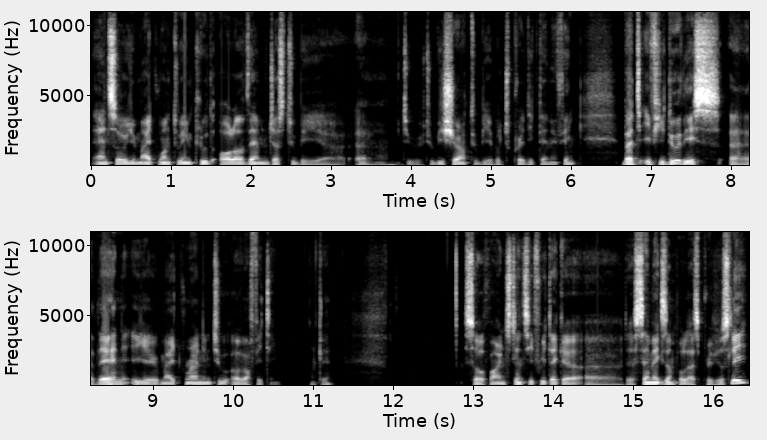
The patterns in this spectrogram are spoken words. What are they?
And so you might want to include all of them just to be uh, uh to, to be sure to be able to predict anything. But if you do this, uh, then you might run into overfitting. Okay. So for instance, if we take a, the same example as previously,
